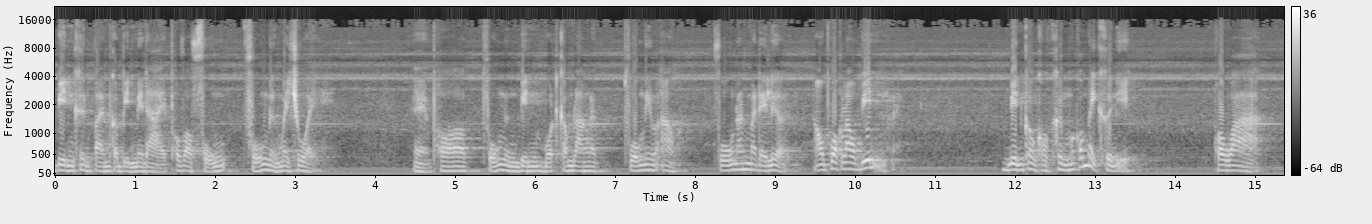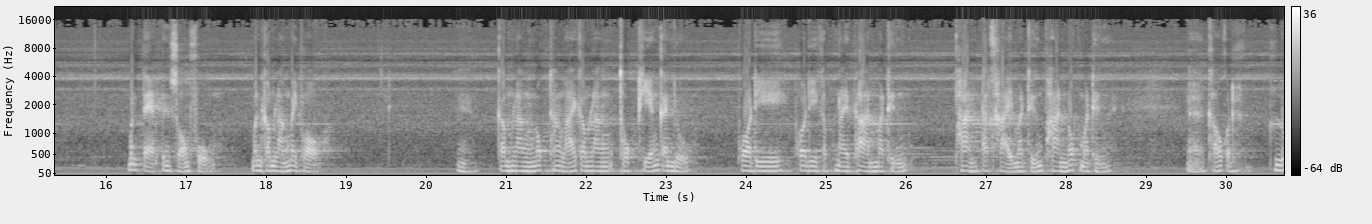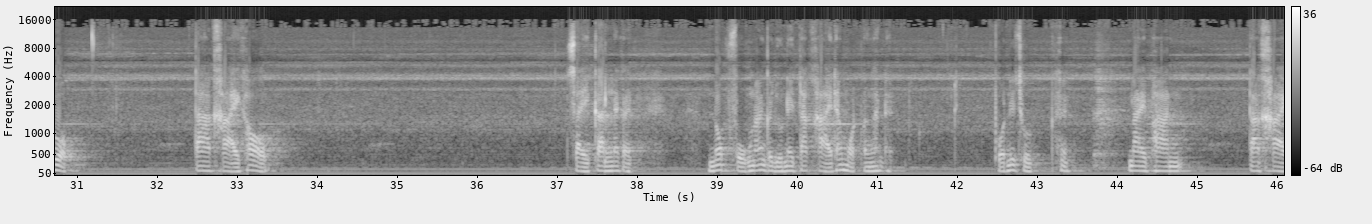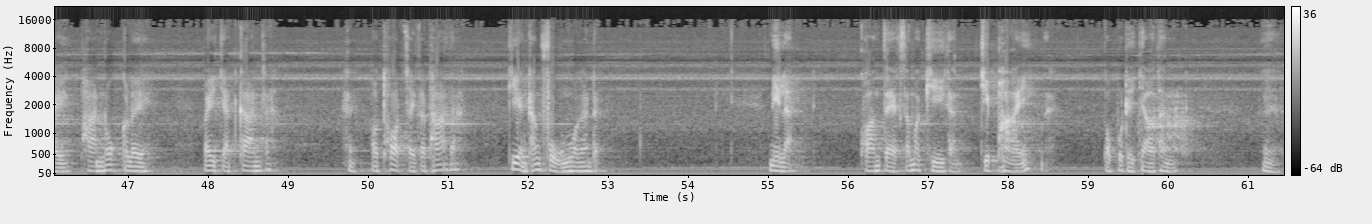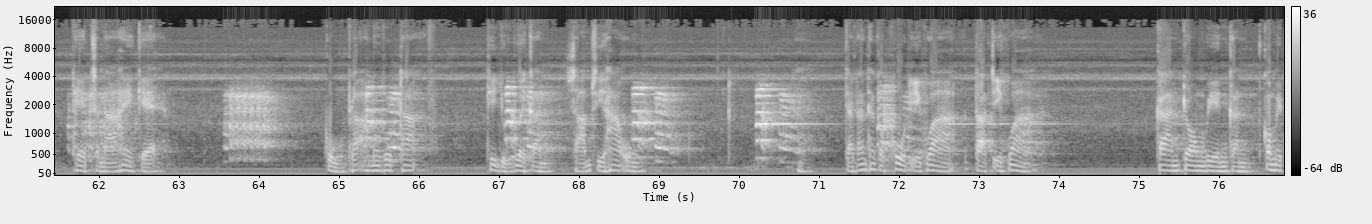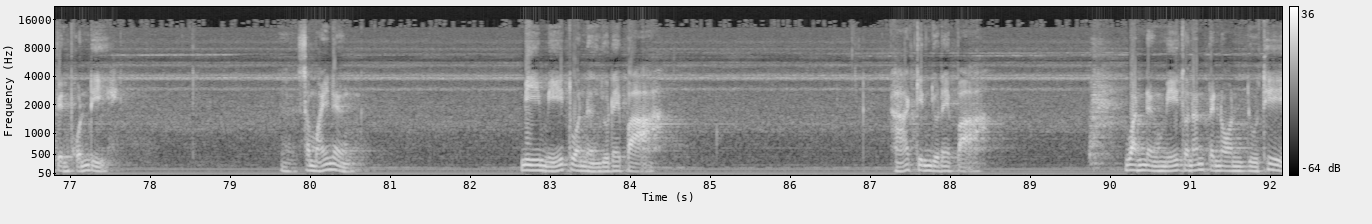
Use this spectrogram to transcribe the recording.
บินขึ้นไปมันก็บินไม่ได้ เพราะว่าฝูงฝูงหนึ่งไม่ช่วยอพอฝูงหนึ่งบินหมดกำลังแล้วฝูงนี้ว่าเอ้าฝูงนั้นไม่ได้เรื่อง เอาพวกเราบิน บินก็ขอขึ้นมันก็ไม่ขึ้นอีก เพราะว่ามันแตกเป็นสองฝูง มันกำลังไม่พอกำลังนกทั้งหลายกำลังถกเถียงกันอยู่ พอดีพอดีกับนายพรานมาถึงพานตะข่ายมาถึงพานนกมาถึง เขาก็ลวกตาข่ายเข้า ใส่กันแล้วก็นกฝูงนั้นก็อยู่ในตาข่ายทั้งหมดเหมือนกันผลที่สุดนายพานตาข่ายพานนกก็เลย ไปจัดการซะเอาทอดใส่กระทะนะเกี้ยงทั้งฝูงว่างั้นแต่นี่แหละ ความแตกสมัคคีกัน จิบหาย พระพุทธเจ้าท่านเทศนาให้แก่ กลุ่มพระอนุรุทธะที่อยู่ด้วยกันสามสี่ห้าองค์ จากนั้นท่านก็พูดอีกว่าตัดอีกว่า การจองเวรกันก็ไม่เป็นผลดี สมัยหนึ่ง มีหมีตัวหนึ่งอยู่ในป่า หากินอยู่ในป่า วันหนึ่งหมีตัวนั้นไปนอนอยู่ที่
